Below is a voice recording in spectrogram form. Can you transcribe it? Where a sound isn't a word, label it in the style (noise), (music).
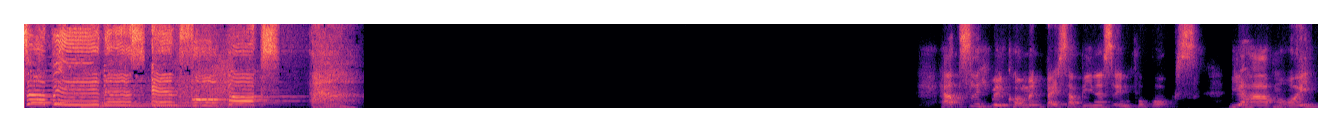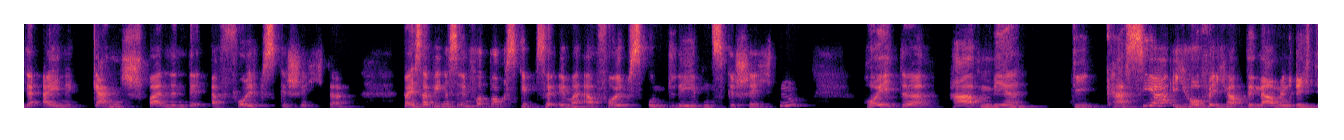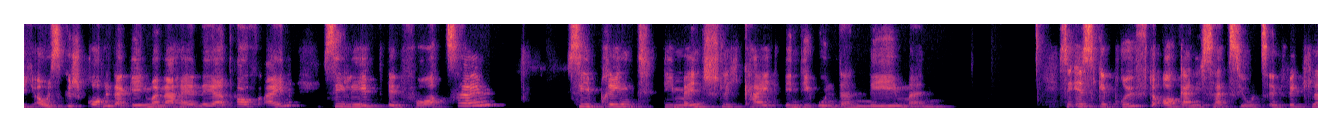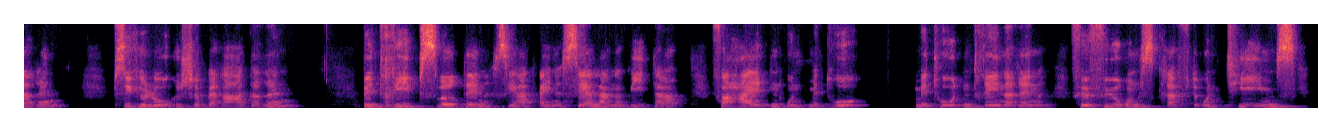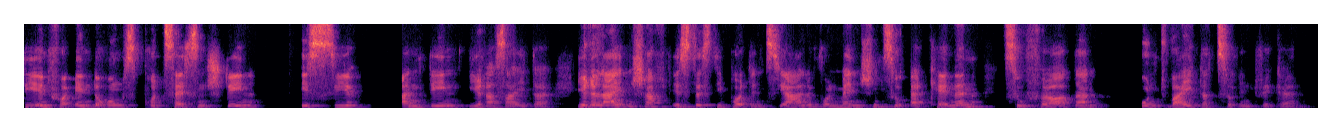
Sabines Infobox. Herzlich willkommen bei Sabines Infobox. Wir haben heute eine ganz spannende Erfolgsgeschichte. Bei Sabines Infobox gibt es ja immer Erfolgs- und Lebensgeschichten. Heute haben wir die Cassia. Ich hoffe, ich habe den Namen richtig ausgesprochen. Da gehen wir nachher näher drauf ein. Sie lebt in Pforzheim. Sie bringt die Menschlichkeit in die Unternehmen. Sie ist geprüfte Organisationsentwicklerin, psychologische Beraterin, Betriebswirtin. Sie hat eine sehr lange Vita, Verhalten und Methodentrainerin für Führungskräfte und Teams, die in Veränderungsprozessen stehen, ist sie an den ihrer Seite. Ihre Leidenschaft ist es, die Potenziale von Menschen zu erkennen, zu fördern und weiterzuentwickeln.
